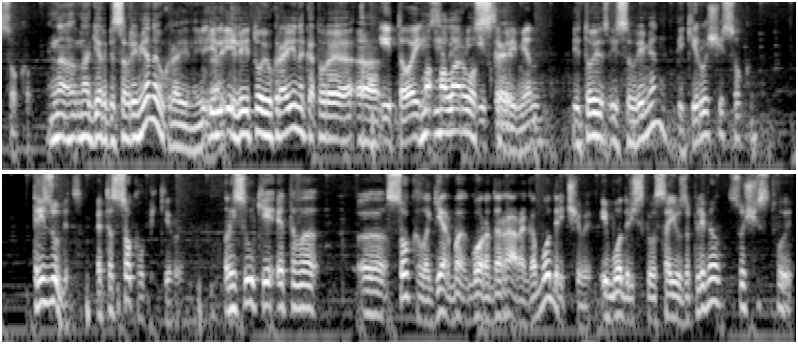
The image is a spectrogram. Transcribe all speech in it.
сокол. На, на гербе современной Украины? Или, или и той Украины, которая э, И той, и м- и малоросская? современной. И той, и современной? Пикирующий сокол. Трезубец. Это сокол пикирует. Рисунки этого э, сокола, герба города Рарага Бодричевы и Бодричского союза племен существует.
